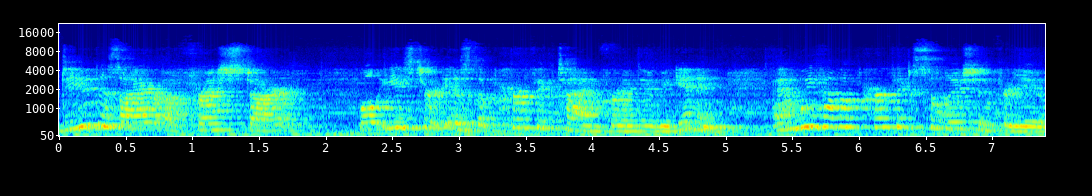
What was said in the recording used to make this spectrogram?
Do you desire a fresh start? Well, Easter is the perfect time for a new beginning, and we have a perfect solution for you.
